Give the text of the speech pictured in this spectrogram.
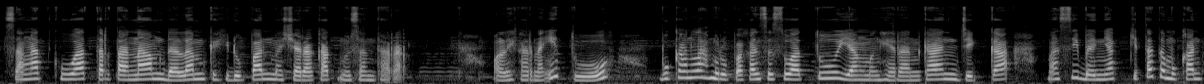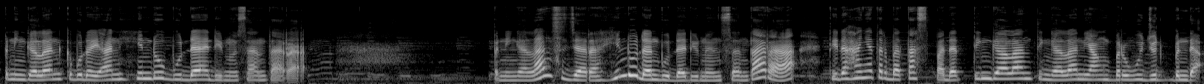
sangat kuat tertanam dalam kehidupan masyarakat Nusantara. Oleh karena itu, bukanlah merupakan sesuatu yang mengherankan jika masih banyak kita temukan peninggalan kebudayaan Hindu-Buddha di Nusantara. Peninggalan sejarah Hindu dan Buddha di Nusantara tidak hanya terbatas pada tinggalan-tinggalan yang berwujud benda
